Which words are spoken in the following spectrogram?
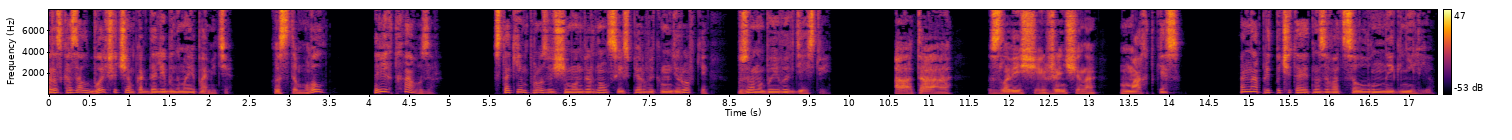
рассказал больше, чем когда-либо на моей памяти. Костемол? Рихтхаузер. С таким прозвищем он вернулся из первой командировки в зону боевых действий. А та зловещая женщина Махткес? Она предпочитает называться лунной гнилью,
